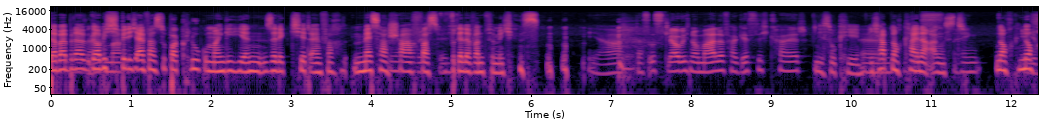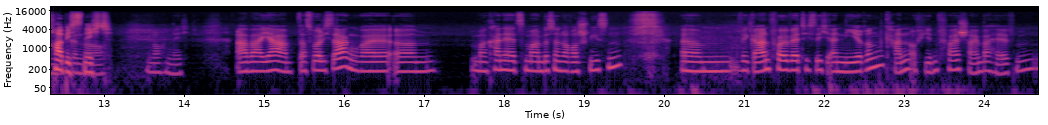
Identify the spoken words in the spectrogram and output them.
Dabei glaube ich, bin ich einfach super klug und mein Gehirn selektiert einfach messerscharf, Ja, was relevant für mich ist. Ja, das ist, glaube ich, normale Vergesslichkeit. ist okay. ich Ähm, habe noch keine Angst. Noch, noch habe ich es genau. nicht. Noch nicht. Aber ja, das wollte ich sagen, weil ähm, man kann ja jetzt mal ein bisschen daraus schließen, ähm, vegan vollwertig sich ernähren kann auf jeden Fall scheinbar helfen,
